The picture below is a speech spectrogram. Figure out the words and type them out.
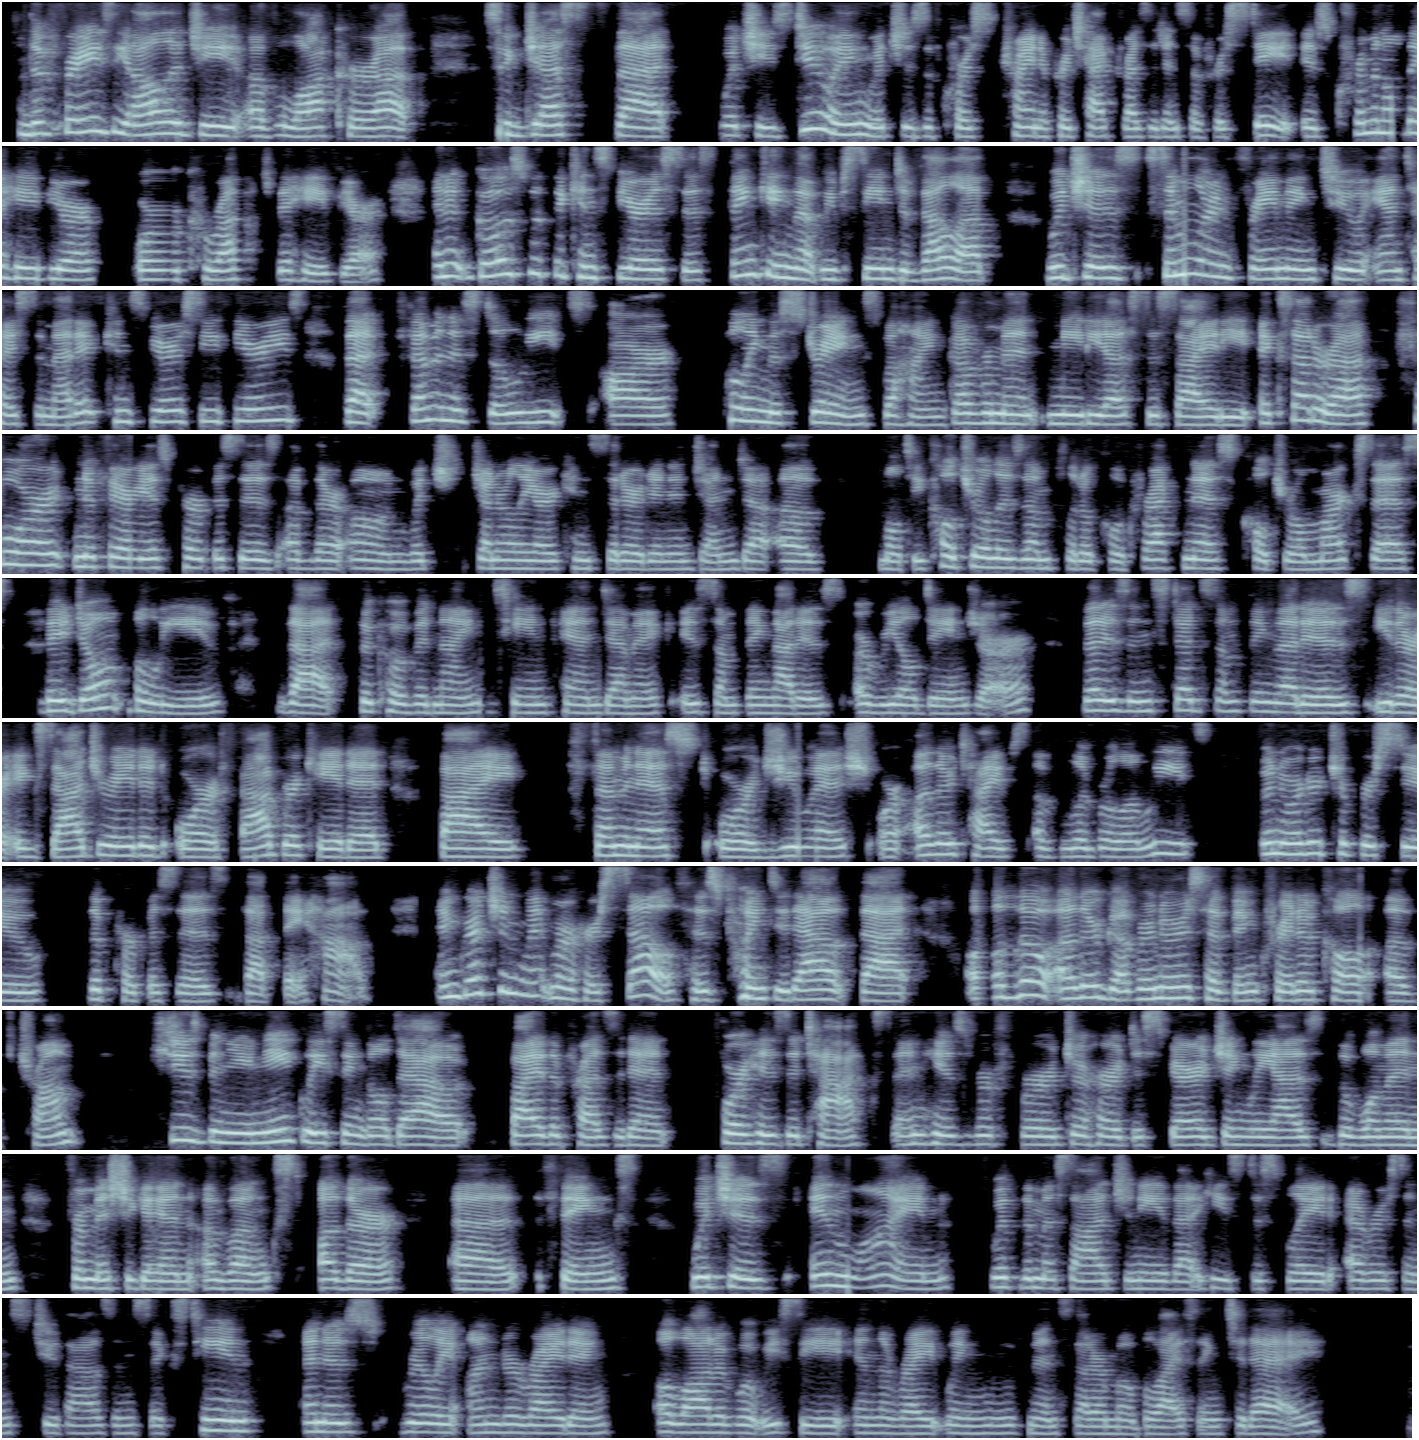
The phraseology of lock her up suggests that what she's doing, which is, of course, trying to protect residents of her state, is criminal behavior or corrupt behavior. And it goes with the conspiracist thinking that we've seen develop, which is similar in framing to anti Semitic conspiracy theories that feminist elites are pulling the strings behind government, media, society, etc., for nefarious purposes of their own, which generally are considered an agenda of multiculturalism, political correctness, cultural Marxist. They don't believe that the COVID 19 pandemic is something that is a real danger, that is instead something that is either exaggerated or fabricated by feminist or Jewish or other types of liberal elites in order to pursue the purposes that they have. And Gretchen Whitmer herself has pointed out that although other governors have been critical of Trump, she's been uniquely singled out by the president for his attacks, and he has referred to her disparagingly as the woman from Michigan, amongst other uh, things, which is in line with the misogyny that he's displayed ever since 2016 and is really underwriting a lot of what we see in the right wing movements that are mobilizing today.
